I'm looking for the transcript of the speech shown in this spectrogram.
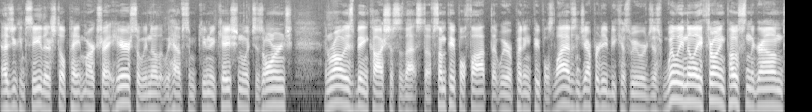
As you can see there's still paint marks right here so we know that we have some communication which is orange and we're always being cautious of that stuff. Some people thought that we were putting people's lives in jeopardy because we were just willy-nilly throwing posts in the ground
